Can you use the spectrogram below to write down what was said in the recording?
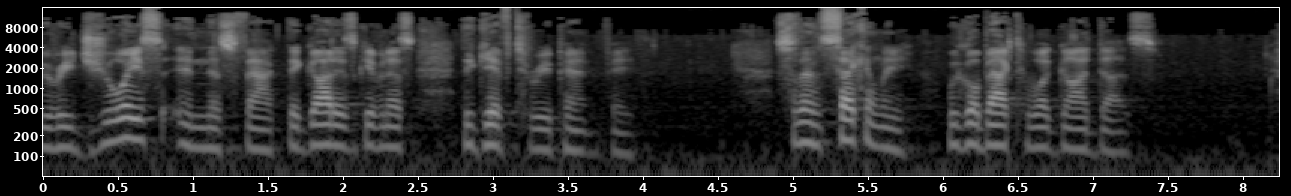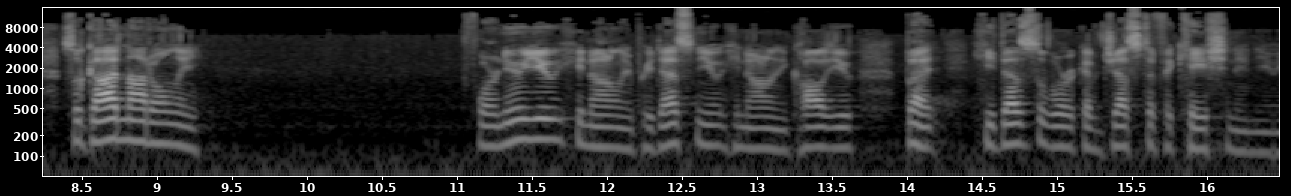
We rejoice in this fact that God has given us the gift to repent faith. So then, secondly, we go back to what God does. So God not only foreknew you, He not only predestined you, He not only called you, but He does the work of justification in you.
